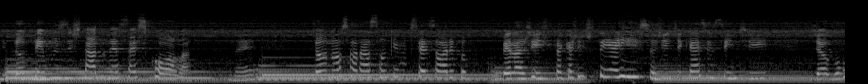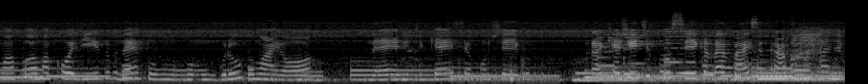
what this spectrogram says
Então, temos estado nessa escola, né. Então, nossa oração é que vocês orem pela gente, para que a gente tenha isso, a gente quer se sentir de alguma forma acolhido, né, com, com um grupo maior, né, a gente quer esse aconchego, para que a gente consiga levar esse trabalho,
